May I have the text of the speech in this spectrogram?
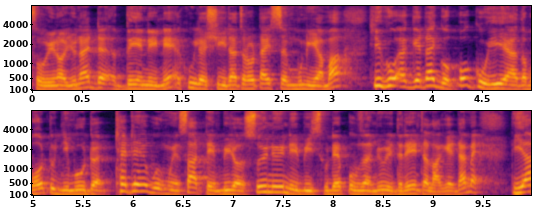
ဆိုရင်တော့ United အသင်းအနေနဲ့အခုလက်ရှိဒါကျွန်တော်တိုက်စစ်မှုနေရာမှာ Hugo Akata ကိုပုတ်ကိုရေးရသဘောတူညီမှုအတွက်ထက်ထဲဝင်ဝင်စတင်ပြီးတော့ဆွေးနွေးနေပြီဆိုတဲ့ပုံစံမျိုးတွေသတင်းတက်လာခဲ့ဒါပေမဲ့ဒီဟာ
